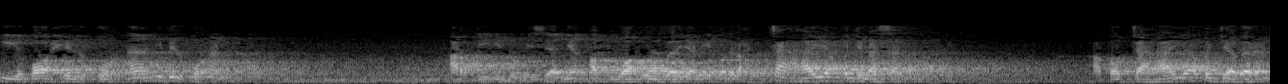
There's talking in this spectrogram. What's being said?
idahil Qur'ani bil Qur'an. Arti Indonesianya Adwaul Bayan itu adalah cahaya penjelasan atau cahaya penjabaran.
